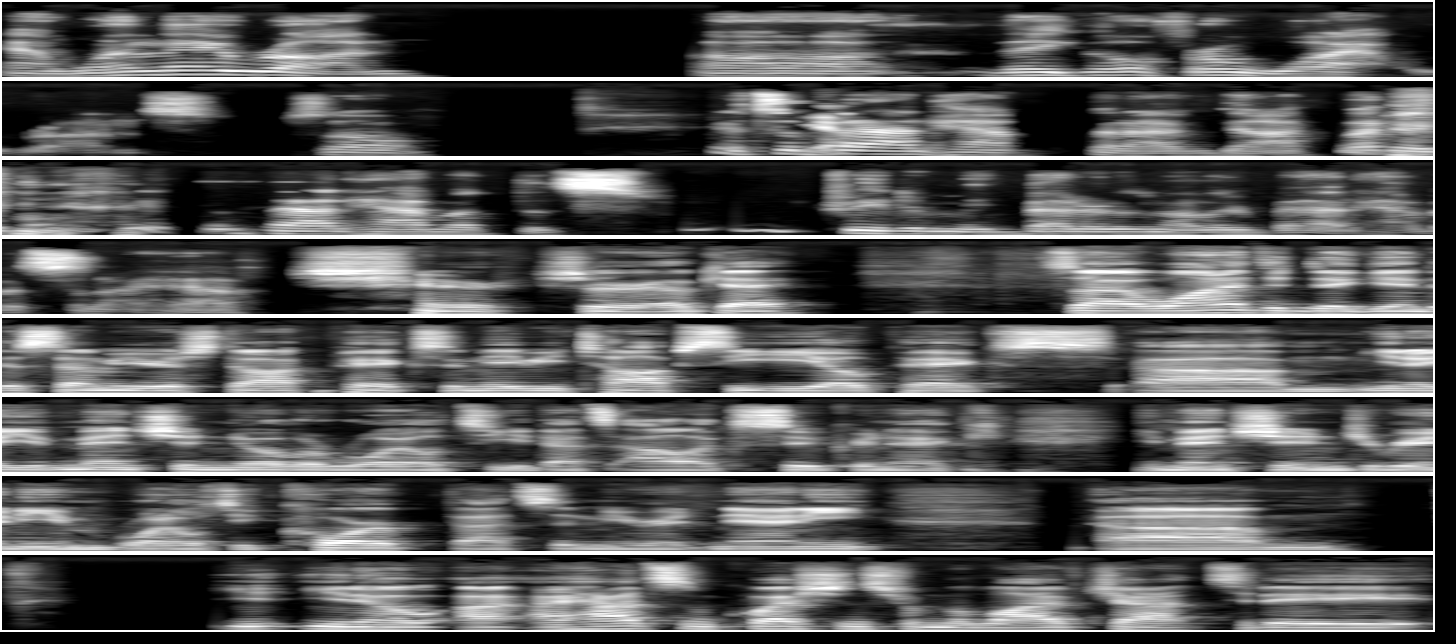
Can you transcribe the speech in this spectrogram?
And when they run, uh, they go for wild runs. So it's a yep. bad habit that I've got, but it, it's a bad habit that's treated me better than other bad habits that I have. Sure, sure. Okay. So I wanted to dig into some of your stock picks and maybe top CEO picks. Um, you know, you mentioned Nova Royalty, that's Alex Tsukernik. You mentioned Uranium Royalty Corp, that's Amir Adnani. Um, you, you know, I, I, had some questions from the live chat today,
